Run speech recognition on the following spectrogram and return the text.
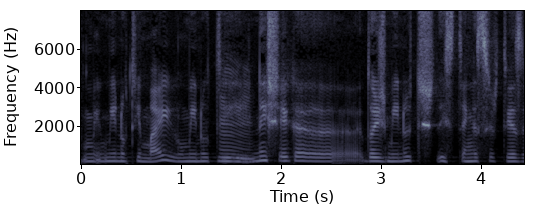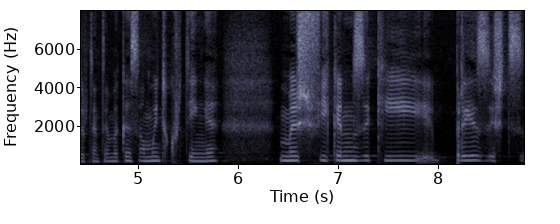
um minuto e meio, um minuto e hum. nem chega a dois minutos, isso tenho a certeza. Portanto, é uma canção muito curtinha, mas fica-nos aqui preso este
